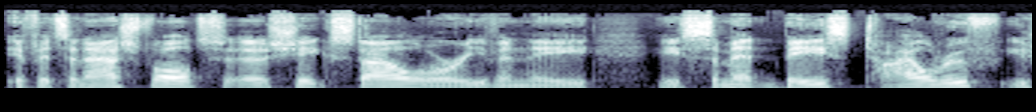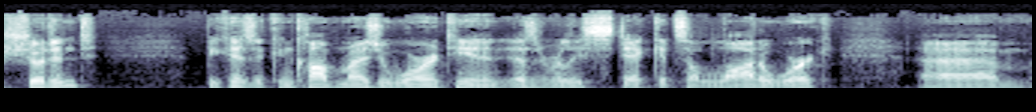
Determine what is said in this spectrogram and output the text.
If it's an asphalt uh, shake style or even a, a cement based tile roof, you shouldn't because it can compromise your warranty and it doesn't really stick. It's a lot of work. Um,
